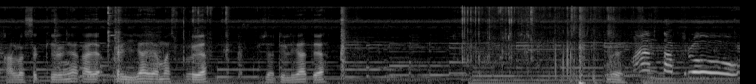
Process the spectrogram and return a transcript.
Kalau skillnya kayak pria ya mas bro ya bisa dilihat ya Wih. Mantap, Bro.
